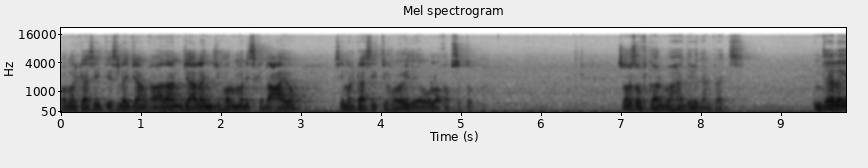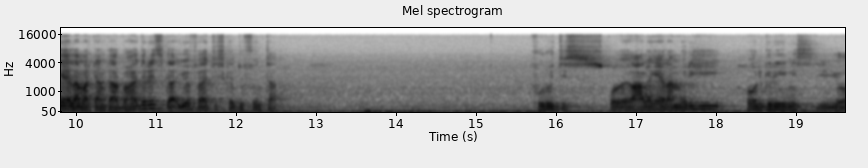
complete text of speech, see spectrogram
Oo markaasiti isla jaan qaadaan jaalanji hormoniska dhacayo si markaasiti hooyada ula qabsato. Source of carbohydrate and fats intee laga helaa markaan carbohydrateska iyo fatiska dufinta? Fruitis waxaa laga helaa mirihii whole greens iyo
